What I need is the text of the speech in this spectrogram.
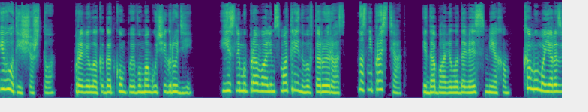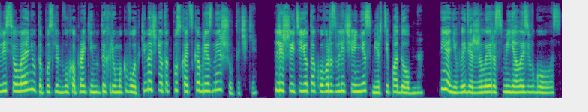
«И вот еще что провела коготком по его могучей груди. «Если мы провалим смотрины во второй раз, нас не простят», и добавила, давясь смехом. «Кому моя развеселая Анюта после двух опрокинутых рюмок водки начнет отпускать скобрезные шуточки? Лишить ее такого развлечения смерти подобно». Я не выдержала и рассмеялась в голос.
